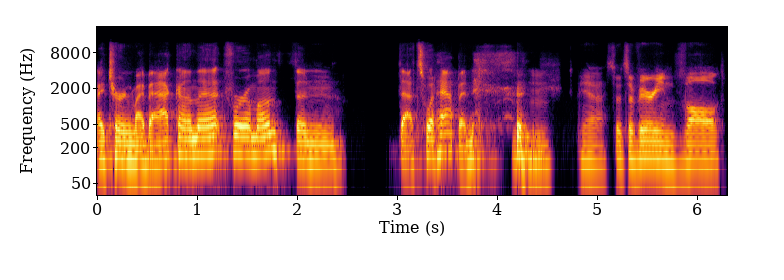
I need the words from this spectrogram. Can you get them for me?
I turned my back on that for a month and that's what happened. mm-hmm. Yeah. So it's a very involved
